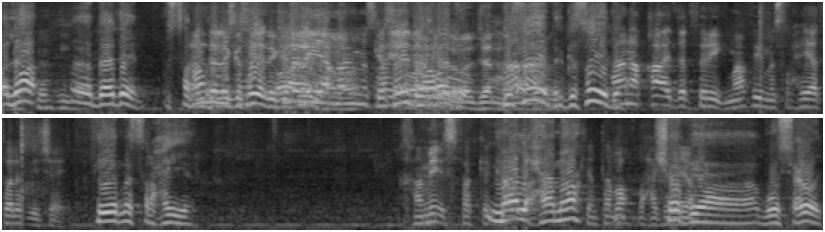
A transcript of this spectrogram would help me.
آه لا آه بعدين. عندنا والجنة. قصيدة. قصيدة. أنا قائد الفريق ما في مسرحيات ولا في شيء. في مسرحية. خميس فكك. ملحمة. كنت بفضحك شوف يا أبو سعود.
